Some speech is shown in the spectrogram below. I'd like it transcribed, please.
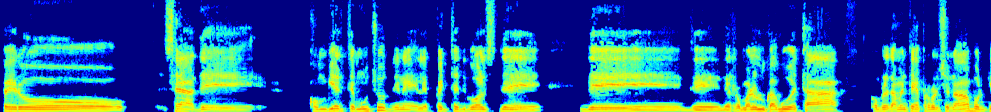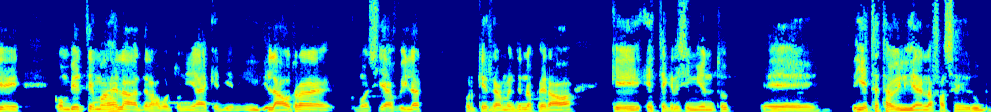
pero, o sea, de, convierte mucho, tiene el expected goals de, de, de, Romero Lukaku está completamente desproporcionado porque convierte más de, las oportunidades que tiene. Y, la otra, como decía Vilar, porque realmente no esperaba que este crecimiento eh, y esta estabilidad en la fase de grupo.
